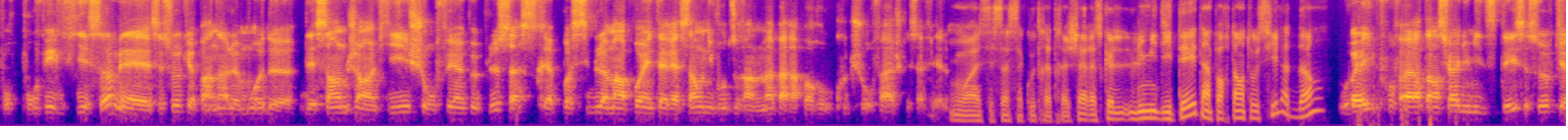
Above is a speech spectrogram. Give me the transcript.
pour, vérifier ça, mais c'est sûr que pendant le mois de décembre, janvier, chauffer un peu plus, ça serait possiblement pas intéressant au niveau du rendement par rapport au coût de chauffage que ça fait. Oui, c'est ça, ça coûterait très cher. Est-ce que l'humidité est importante aussi là-dedans? Oui, il faut faire attention à l'humidité. C'est sûr qu'il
